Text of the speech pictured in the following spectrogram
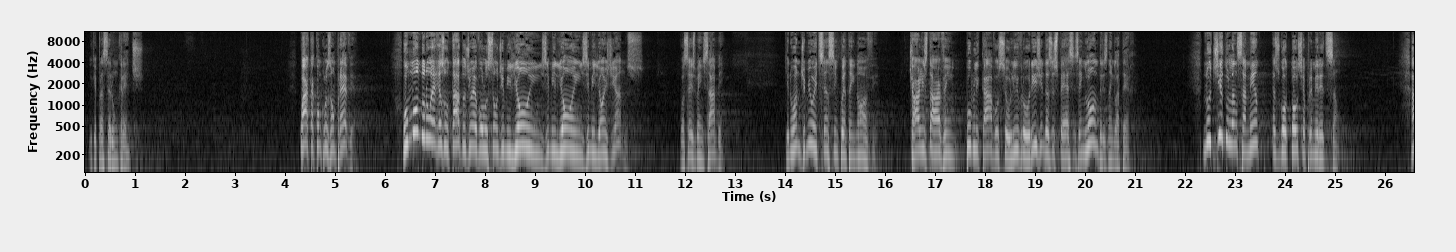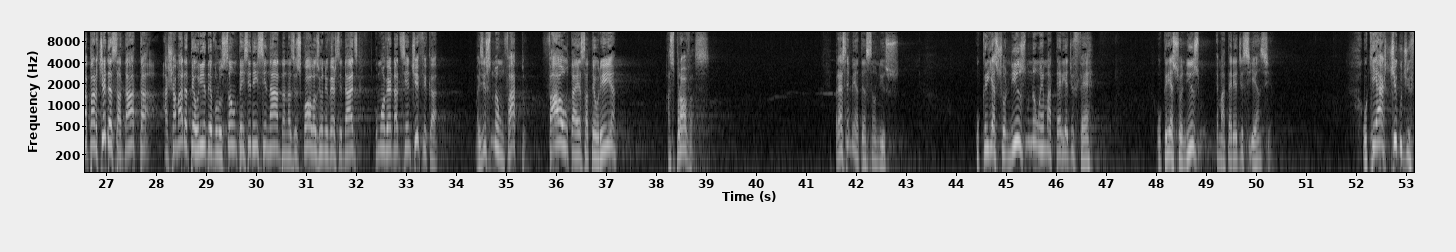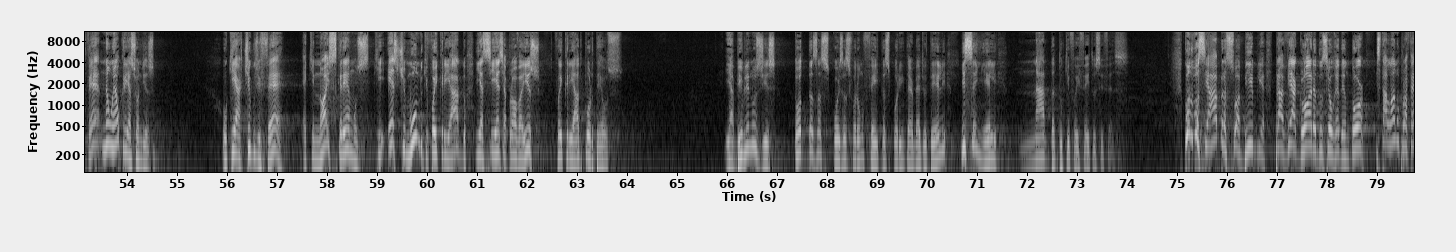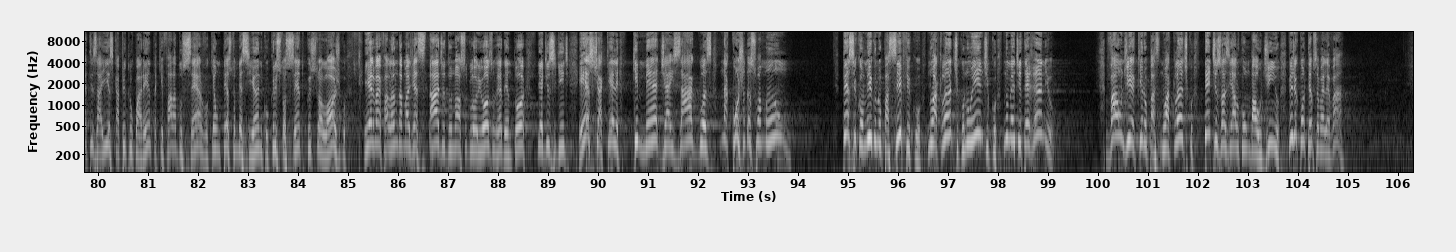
do que para ser um crente. Quarta conclusão prévia. O mundo não é resultado de uma evolução de milhões e milhões e milhões de anos. Vocês bem sabem que no ano de 1859, Charles Darwin publicava o seu livro Origem das Espécies em Londres, na Inglaterra. No dia do lançamento, esgotou-se a primeira edição. A partir dessa data, a chamada teoria da evolução tem sido ensinada nas escolas e universidades como uma verdade científica. Mas isso não é um fato. Falta essa teoria as provas. Prestem bem atenção nisso. O criacionismo não é matéria de fé. O criacionismo é matéria de ciência. O que é artigo de fé não é o criacionismo. O que é artigo de fé é que nós cremos que este mundo que foi criado, e a ciência prova isso, foi criado por Deus. E a Bíblia nos diz: todas as coisas foram feitas por intermédio dele, e sem ele, nada do que foi feito se fez. Quando você abre a sua Bíblia para ver a glória do seu redentor, está lá no profeta Isaías, capítulo 40, que fala do servo, que é um texto messiânico, cristocêntrico, cristológico, e ele vai falando da majestade do nosso glorioso redentor, e ele diz o seguinte: Este é aquele que mede as águas na concha da sua mão. Pense comigo no Pacífico, no Atlântico, no Índico, no Mediterrâneo. Vá um dia aqui no, no Atlântico, tente esvaziá-lo com um baldinho, veja quanto tempo você vai levar.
